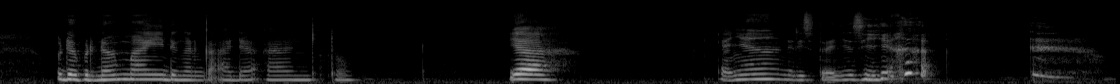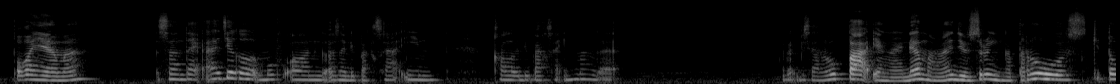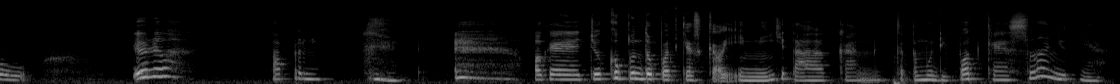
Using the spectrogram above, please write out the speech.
udah berdamai dengan keadaan gitu. Ya kayaknya dari situ aja sih pokoknya mah santai aja kalau move on gak usah dipaksain. Kalau dipaksain mah nggak nggak bisa lupa. Yang ada malah justru ingat terus gitu. Ya udahlah lapar nih. Oke, cukup untuk podcast kali ini. Kita akan ketemu di podcast selanjutnya.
